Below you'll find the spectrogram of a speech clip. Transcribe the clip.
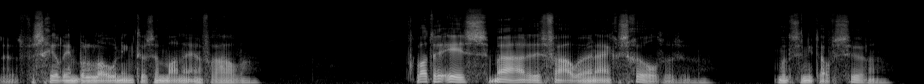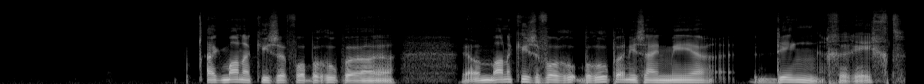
het verschil in beloning tussen mannen en vrouwen. Wat er is, maar dat is vrouwen hun eigen schuld. Dus, uh, moeten ze niet over zeuren. Eigenlijk mannen kiezen voor beroepen. Uh, ja, mannen kiezen voor beroepen en die zijn meer dinggericht.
